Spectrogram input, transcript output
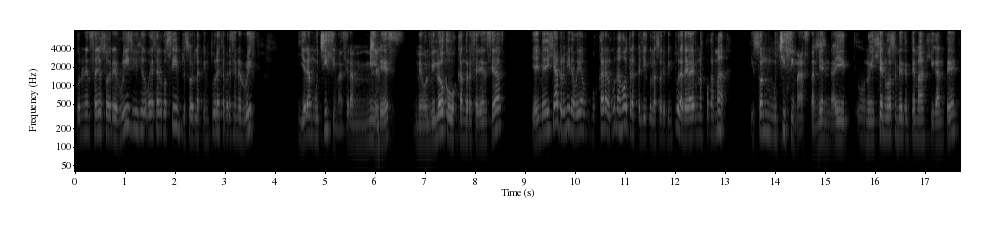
con un ensayo sobre Ruiz y dije, voy a hacer algo simple sobre las pinturas que aparecen en Ruiz. Y eran muchísimas, eran miles. Me volví loco buscando referencias y ahí me dije, ah, pero mira, voy a buscar algunas otras películas sobre pinturas, debe haber unas pocas más. Y son muchísimas. También hay uno ingenuo se mete en temas gigantes.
